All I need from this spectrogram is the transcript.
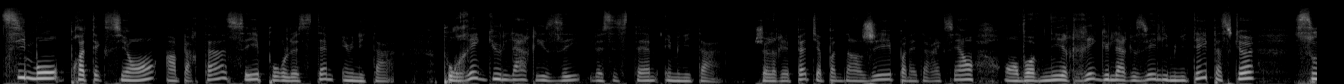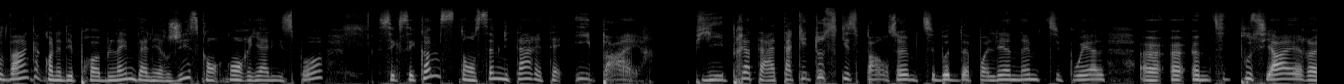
Timo Protection, en partant, c'est pour le système immunitaire, pour régulariser le système immunitaire. Je le répète, il n'y a pas de danger, pas d'interaction. On va venir régulariser l'immunité parce que souvent, quand on a des problèmes d'allergie, ce qu'on ne réalise pas, c'est que c'est comme si ton système était hyper puis il est prêt à attaquer tout ce qui se passe. Un petit bout de pollen, un petit poêle, un, une petite poussière. Euh,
